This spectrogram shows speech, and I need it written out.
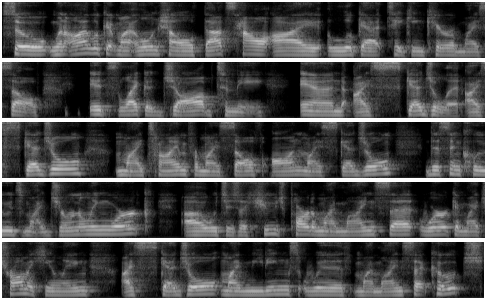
So when I look at my own health, that's how I look at taking care of myself. It's like a job to me and I schedule it. I schedule my time for myself on my schedule. This includes my journaling work, uh, which is a huge part of my mindset work and my trauma healing. I schedule my meetings with my mindset coach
